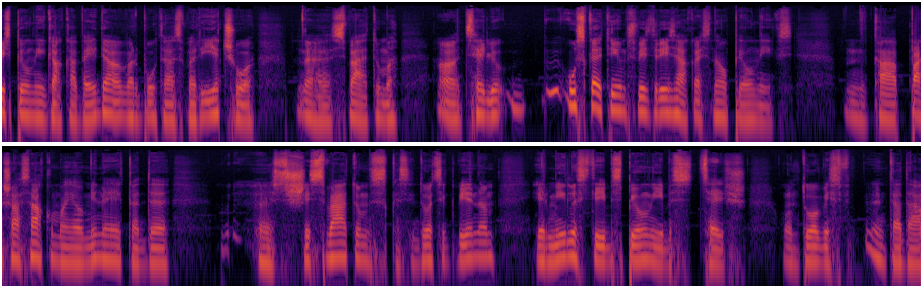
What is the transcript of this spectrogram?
vispilnīgākā veidā varbūt tās var iet šo uh, svētuma uh, ceļu. Uzskaitījums visdrīzākais nav pilnīgs. Kā pašā sākumā jau minēja, kad uh, šis svētums, kas ir dots ikvienam, ir mīlestības pilnības ceļš, un to vis tādā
